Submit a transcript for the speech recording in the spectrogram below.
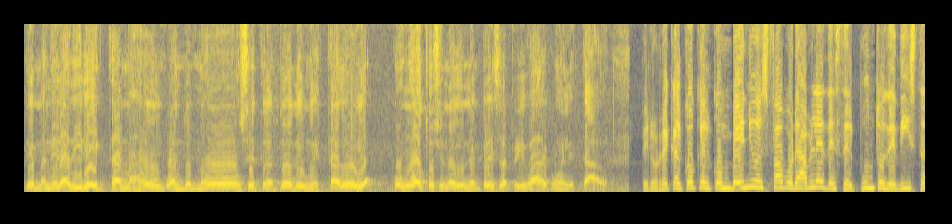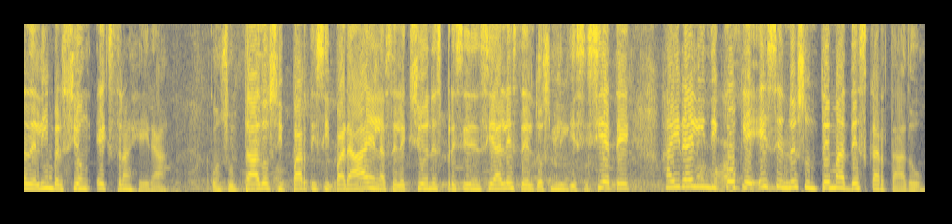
de manera directa, más aún cuando no se trató de un Estado con otro, sino de una empresa privada con el Estado. Pero recalcó que el convenio es favorable desde el punto de vista de la inversión extranjera. Consultado si participará en las elecciones presidenciales del 2017, Jairel indicó que ese no es un tema descartado.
